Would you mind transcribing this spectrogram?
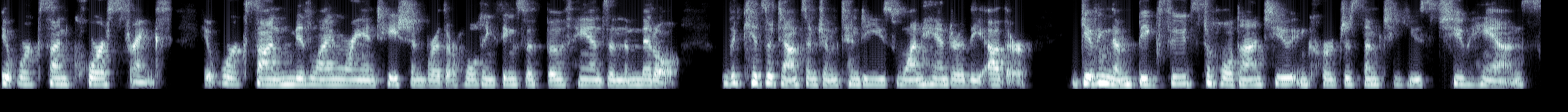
It works on core strength. It works on midline orientation where they're holding things with both hands in the middle. The kids with Down syndrome tend to use one hand or the other. Giving them big foods to hold on to encourages them to use two hands.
